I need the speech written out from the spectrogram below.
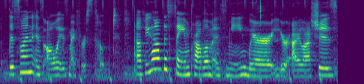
But this one is always my first coat. Now if you have the same problem as me where your eyelashes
